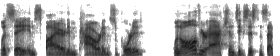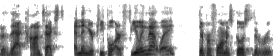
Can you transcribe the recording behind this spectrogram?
let's say inspired empowered and supported when all of your actions exist inside of that context and then your people are feeling that way their performance goes to the roof.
